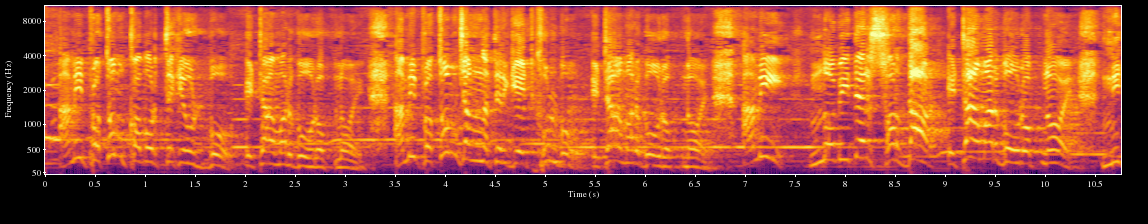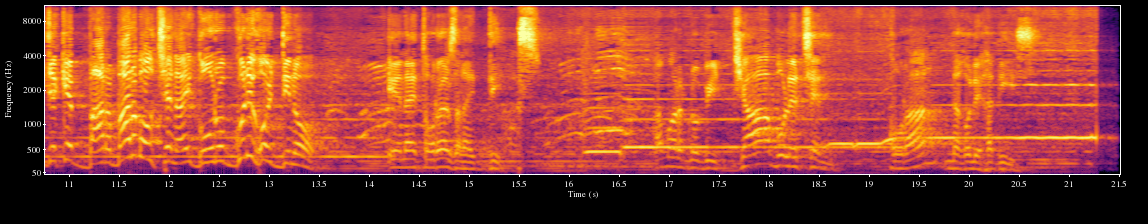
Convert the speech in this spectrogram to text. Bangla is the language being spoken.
আমি প্রথম কবর থেকে উঠব, এটা আমার গৌরব নয়। আমি প্রথম জান্নাতের গেট খুলব, এটা আমার গৌরব নয়। আমি নবীদের সর্দার, এটা আমার গৌরব নয়। নিজেকে বারবার বলছে নাই, গৌরব করি হই দিন। এ নাই তোরা জানাই দিস। আমার নবী যা বলেছেন, কোরআন না হলে হাদিস।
